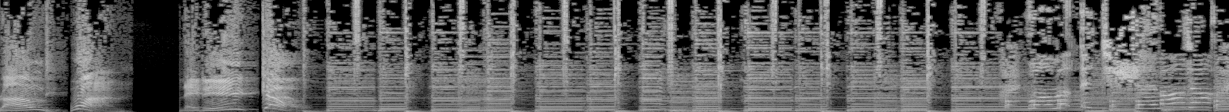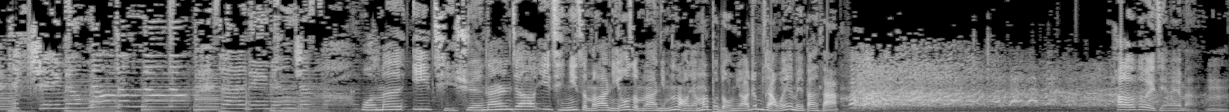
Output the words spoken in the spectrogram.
Round one, lady, go. 我们一起睡猫觉，一起喵喵喵喵喵，在你面前。我们一起学男人教，一起你怎么了？你又怎么了？你们老娘们不懂，你要这么想，我也没办法。Hello，各位姐妹们，嗯，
